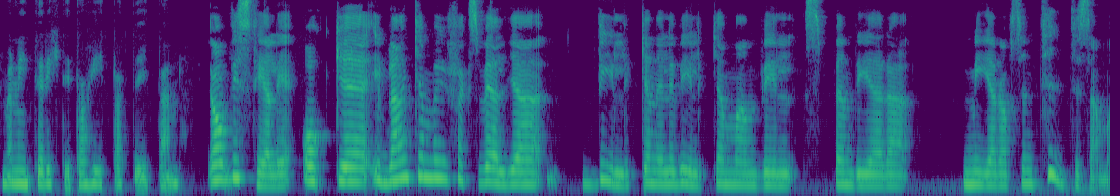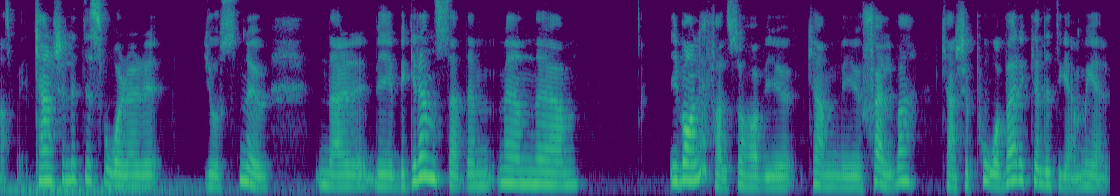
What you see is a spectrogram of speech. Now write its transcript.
man inte riktigt har hittat dit än. Ja visst Heli, och eh, ibland kan man ju faktiskt välja vilken eller vilka man vill spendera mer av sin tid tillsammans med. Kanske lite svårare just nu när vi är begränsade men eh, i vanliga fall så har vi ju, kan vi ju själva kanske påverka lite grann mer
